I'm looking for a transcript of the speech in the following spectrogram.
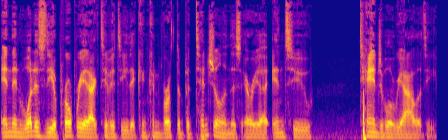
And then what is the appropriate activity that can convert the potential in this area into tangible reality?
